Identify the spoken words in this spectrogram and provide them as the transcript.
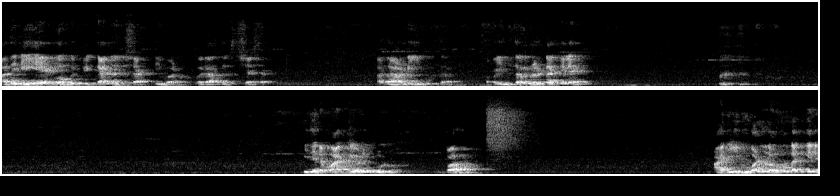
അതിനെ ഏകോപിപ്പിക്കാൻ ഒരു ശക്തി വേണം ഒരു അദൃശ്യ ശക്തി. അതാണ് ഇന്ദ്രൻ. അപ്പൊ ഇന്ദ്രൻ ഉണ്ടെങ്കിൽ ഇതിനെ മാറ്റിയെടുക്കുള്ളൂ. ഇപ്പൊ അരിയും വെള്ളം ഉണ്ടെങ്കിൽ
